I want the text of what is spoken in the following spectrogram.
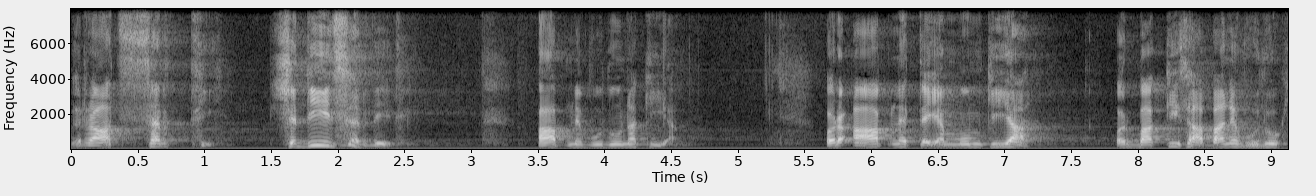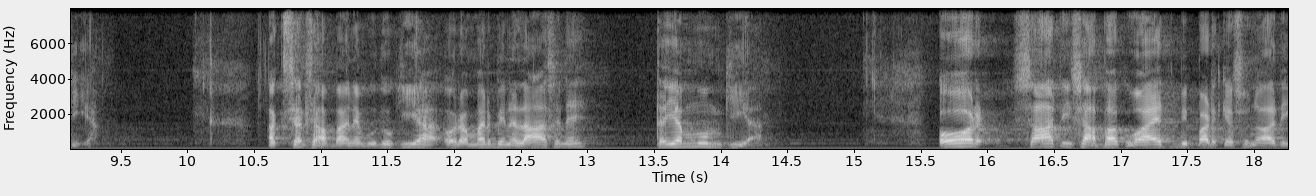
रात सर्द थी, शदीद सर्दी थी। आपने वुदू ना किया और आपने तयम किया और बाकी साहबा ने वुदू किया। अक्सर साहबा ने वुदू किया और अमर बिन अलास ने तयम किया। और साथ ही साहबा को आयत भी पढ़ के सुना दी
